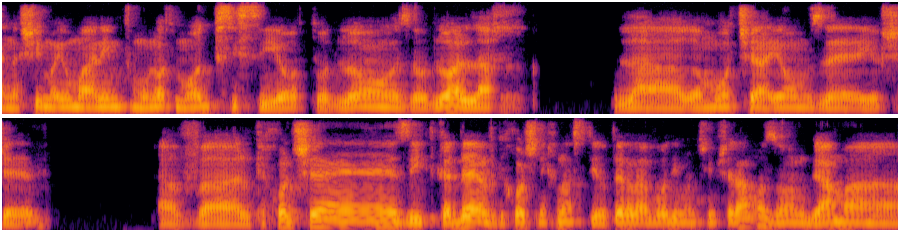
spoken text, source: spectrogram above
אנשים היו מעלים תמונות מאוד בסיסיות, עוד לא, זה עוד לא הלך לרמות שהיום זה יושב, אבל ככל שזה התקדם וככל שנכנסתי יותר לעבוד עם אנשים של אמזון, גם ה...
